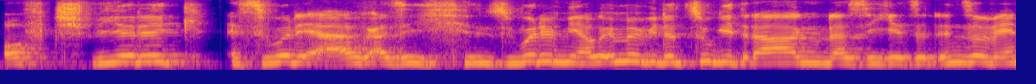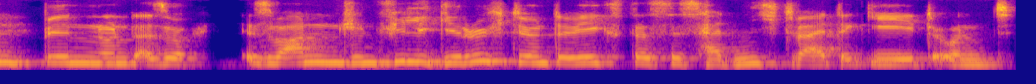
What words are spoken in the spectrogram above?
oft schwierig. Es wurde also ich, es wurde mir auch immer wieder zugetragen, dass ich jetzt insolvent bin und also es waren schon viele Gerüchte unterwegs, dass es halt nicht weitergeht. Und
